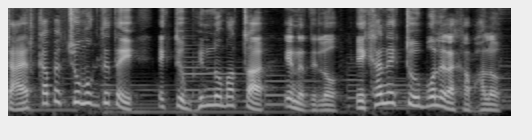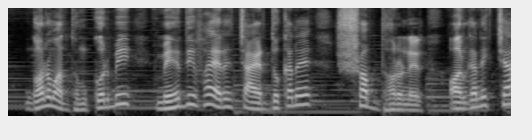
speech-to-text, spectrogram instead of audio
চায়ের কাপে চুমুক দিতেই একটু ভিন্ন মাত্রা এনে দিল। এখানে একটু বলে রাখা ভালো, গণমাধ্যম কর্মী মেহেদি ভাইয়ের চায়ের দোকানে সব ধরনের অর্গানিক চা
